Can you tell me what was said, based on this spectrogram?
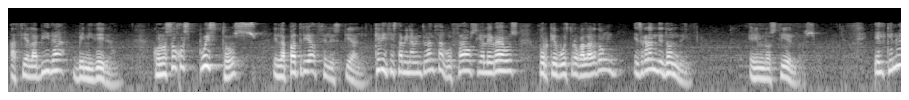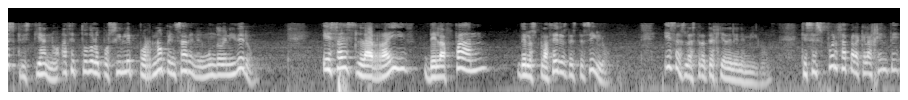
hacia la vida venidera, con los ojos puestos en la patria celestial. ¿Qué dice esta bienaventuranza? Gozaos y alegraos porque vuestro galardón es grande ¿dónde? En los cielos. El que no es cristiano hace todo lo posible por no pensar en el mundo venidero. Esa es la raíz del afán de los placeres de este siglo. Esa es la estrategia del enemigo, que se esfuerza para que la gente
